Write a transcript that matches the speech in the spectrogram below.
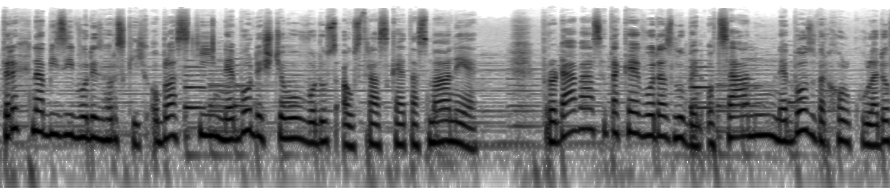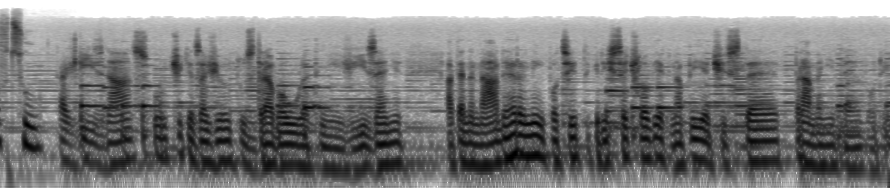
Trh nabízí vody z horských oblastí nebo dešťovou vodu z australské Tasmánie. Prodává se také voda z hlubin oceánů nebo z vrcholků ledovců. Každý z nás určitě zažil tu zdravou letní žízeň a ten nádherný pocit, když se člověk napije čisté, pramenité vody.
